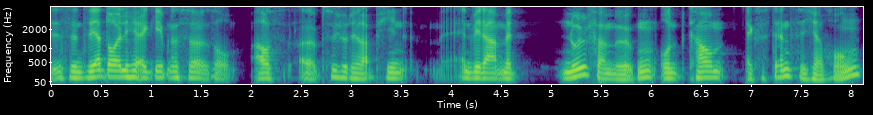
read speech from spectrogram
es sind sehr deutliche Ergebnisse so aus äh, Psychotherapien, entweder mit Nullvermögen und kaum Existenzsicherung,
